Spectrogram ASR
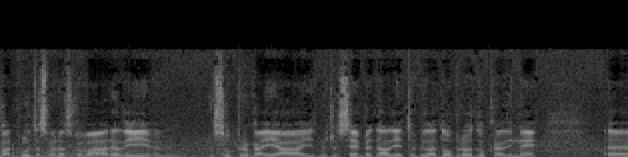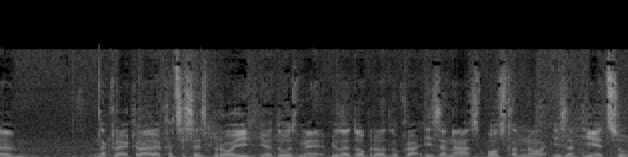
par puta smo razgovarali, e, supruga i ja između sebe, da li je to bila dobra odluka ili ne. E, na kraju krajeva kad se sve zbroji i oduzme, bila je dobra odluka i za nas poslovno i za djecu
